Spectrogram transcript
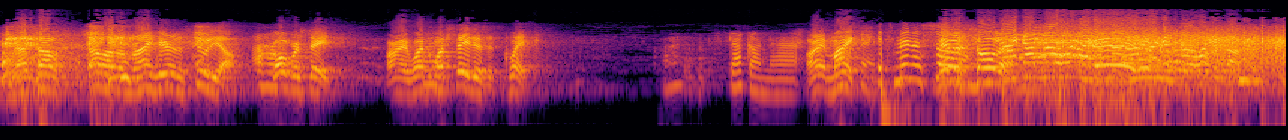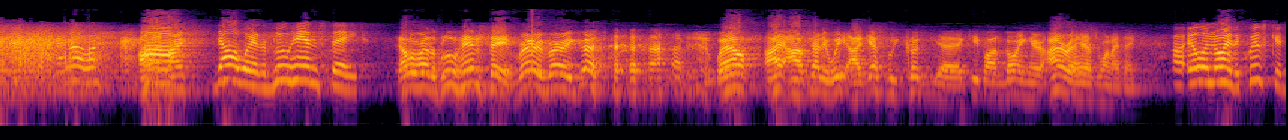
That's some, some of them right here in the studio. Uh-huh. Gopher State. All right, what, what state is it? Quick. I'm stuck on that. All right, Mike. It's Minnesota. Minnesota. I got another one. I got another one. I got another one. All right, Uh, Mike. Delaware, the Blue Hen State. Delaware, the Blue Hen State. Very, very good. well, I, I'll tell you, we I guess we could uh, keep on going here. Ira has one, I think. Uh, Illinois, the Quiz Kid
